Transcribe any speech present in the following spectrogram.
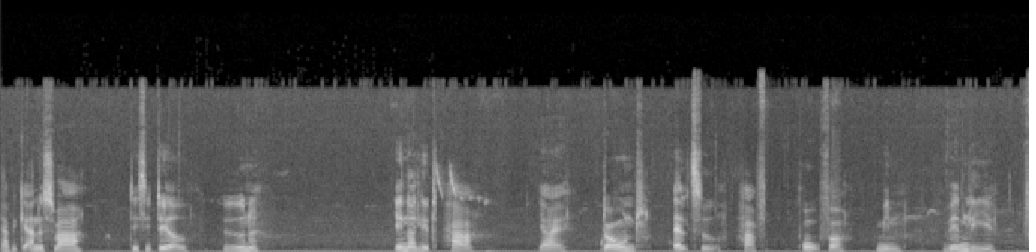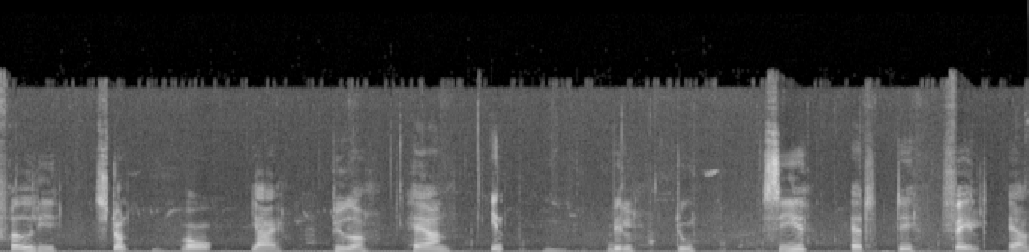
Jeg vil gerne svare decideret ydende. Inderligt har jeg dovent altid haft brug for min venlige, fredelige stund, mm. hvor jeg byder Herren ind. Mm. Vil du sige, at det fælt er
